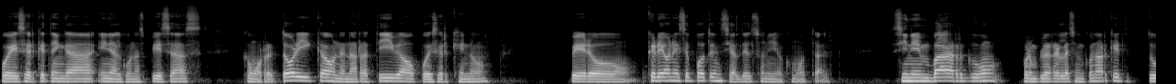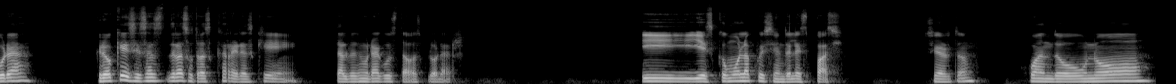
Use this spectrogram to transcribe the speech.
Puede ser que tenga en algunas piezas como retórica, una narrativa, o puede ser que no. Pero creo en ese potencial del sonido como tal. Sin embargo, por ejemplo, en relación con arquitectura, creo que es esas de las otras carreras que tal vez me hubiera gustado explorar. Y es como la cuestión del espacio, ¿cierto? Cuando uno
